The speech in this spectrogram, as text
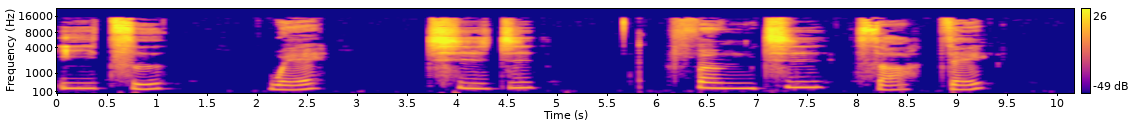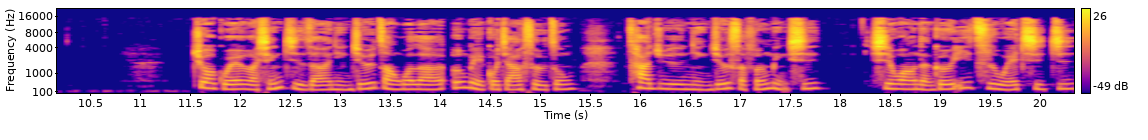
以此为契机，奋起直追。交关核心技术仍旧掌握了欧美国家手中，差距仍旧十分明显。希望能够以此为契机，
